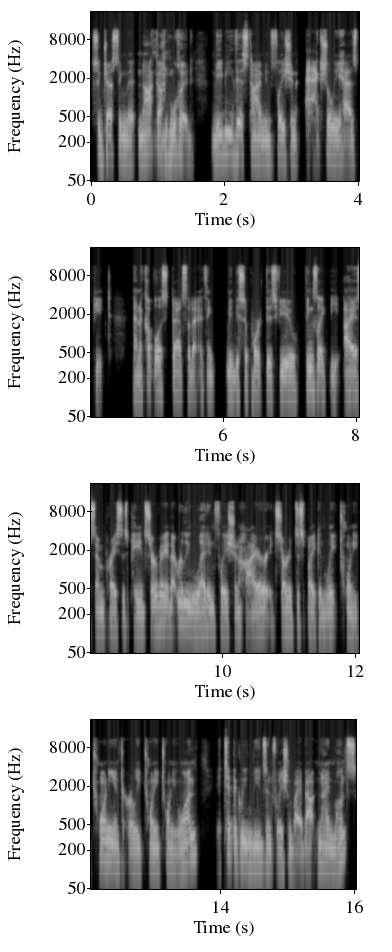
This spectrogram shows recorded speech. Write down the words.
suggesting that, knock on wood, maybe this time inflation actually has peaked. And a couple of stats that I think maybe support this view things like the ISM prices paid survey that really led inflation higher. It started to spike in late 2020 into early 2021. It typically leads inflation by about nine months.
